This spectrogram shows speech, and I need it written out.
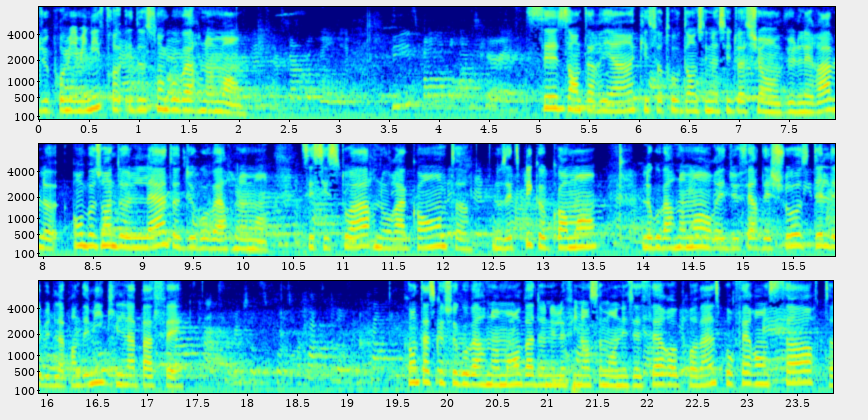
du Premier ministre et de son gouvernement. Ces Ontariens qui se trouvent dans une situation vulnérable ont besoin de l'aide du gouvernement. Ces histoires nous racontent, nous expliquent comment le gouvernement aurait dû faire des choses dès le début de la pandémie qu'il n'a pas fait. Quand est-ce que ce gouvernement va donner le financement nécessaire aux provinces pour faire en sorte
